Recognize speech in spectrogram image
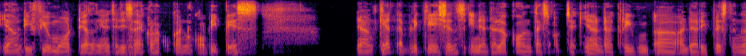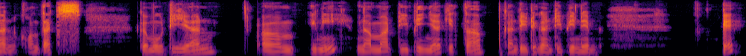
yang di view model ya. Jadi saya lakukan copy paste. Yang get applications ini adalah konteks objeknya Anda uh, Anda replace dengan konteks. Kemudian um, ini nama DB-nya kita ganti dengan DB name. Oke.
